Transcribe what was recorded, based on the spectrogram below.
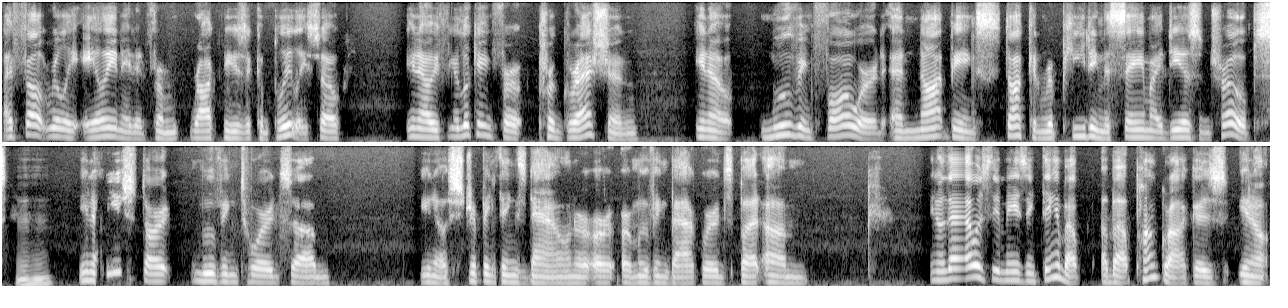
I felt really alienated from rock music completely. So, you know, if you're looking for progression, you know, moving forward and not being stuck and repeating the same ideas and tropes, hmm you know, you start moving towards, um, you know, stripping things down or or, or moving backwards. But um, you know, that was the amazing thing about about punk rock is you know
